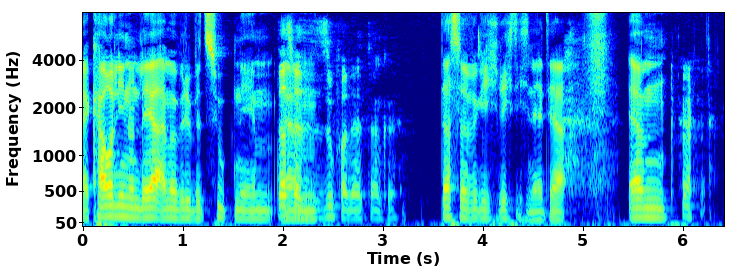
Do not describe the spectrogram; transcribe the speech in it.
Ja, Caroline und Lea einmal bitte Bezug nehmen. Das wäre ähm, super nett, danke. Das wäre wirklich richtig nett, ja. Ähm,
